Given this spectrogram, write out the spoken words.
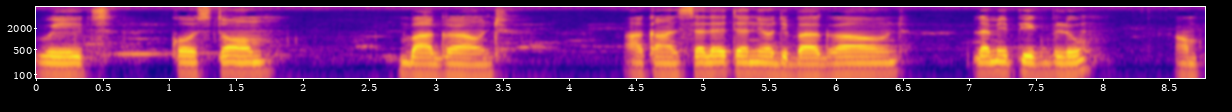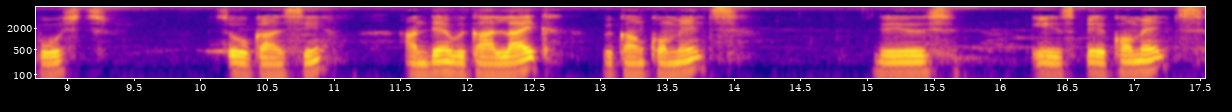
with custom background. I can select any of the background. Let me pick blue and post so we can see. And then we can like we can comment. This is a comment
